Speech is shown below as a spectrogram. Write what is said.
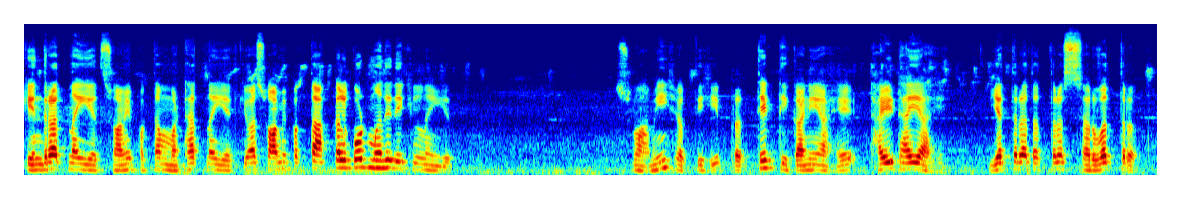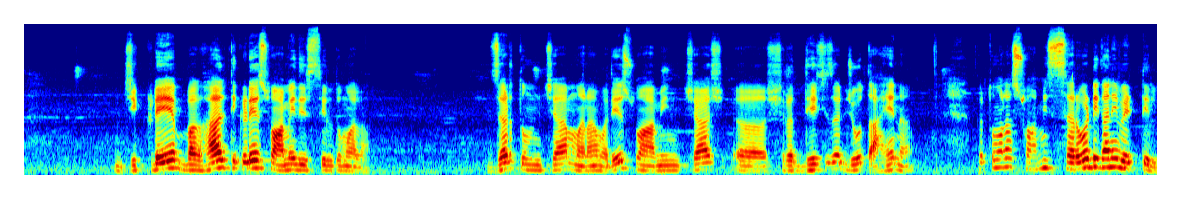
केंद्रात नाही आहेत स्वामी फक्त मठात नाही आहेत किंवा स्वामी फक्त अक्कलकोटमध्ये देखील नाही आहेत स्वामी शक्ती ही प्रत्येक ठिकाणी आहे ठाई ठाई आहे. यत्र तत्र सर्वत्र. जिकडे बघाल तिकडे स्वामी दिसतील तुम्हाला. जर तुमच्या मनामध्ये स्वामींच्या श- श्रद्धेची जर ज्योत आहे ना तर तुम्हाला स्वामी सर्व ठिकाणी भेटतील.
